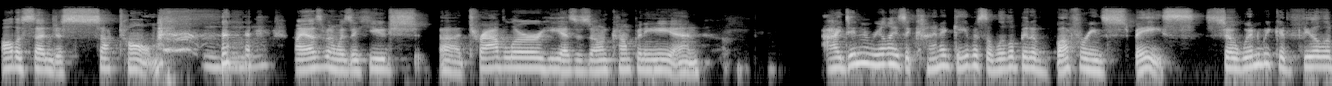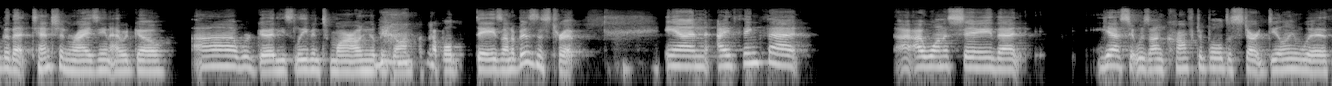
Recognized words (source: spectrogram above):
all of a sudden just sucked home. Mm-hmm. my husband was a huge uh, traveler, he has his own company, and I didn't realize it kind of gave us a little bit of buffering space. So when we could feel a little bit of that tension rising, I would go, ah, we're good. He's leaving tomorrow and he'll be gone for a couple days on a business trip. And I think that I, I want to say that yes, it was uncomfortable to start dealing with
